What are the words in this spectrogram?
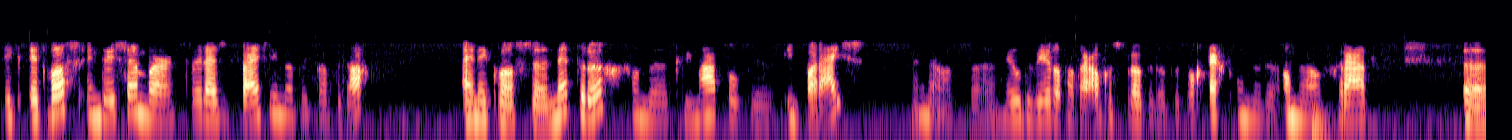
ik, het was in december 2015 dat ik dat bedacht. En ik was eh, net terug van de klimaattop eh, in Parijs. En daar had, eh, heel de wereld had daar afgesproken dat we toch echt onder de anderhalf graad eh,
